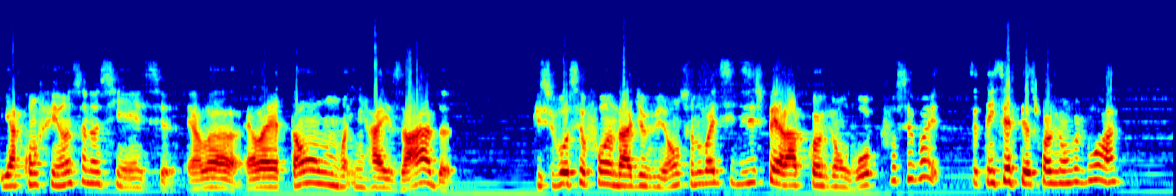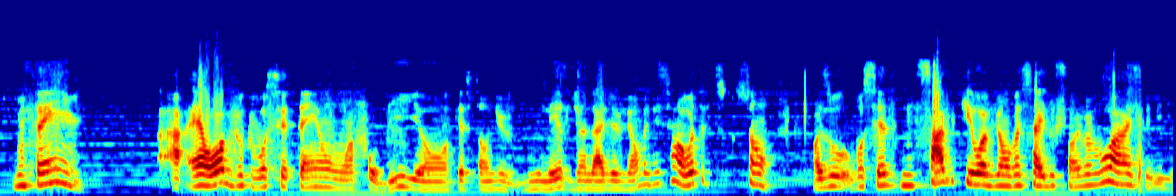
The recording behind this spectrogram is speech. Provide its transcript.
e a confiança na ciência, ela, ela é tão enraizada que se você for andar de avião, você não vai se desesperar porque o avião voa, porque você vai, você tem certeza que o avião vai voar. Não tem. É óbvio que você tem uma fobia, uma questão de medo de andar de avião, mas isso é uma outra discussão. Mas o, você sabe que o avião vai sair do chão e vai voar. E,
